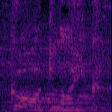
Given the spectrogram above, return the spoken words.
Godlike.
